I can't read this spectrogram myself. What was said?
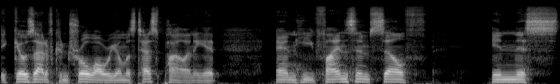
it goes out of control while Ryoma's test piloting it, and he finds himself in this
